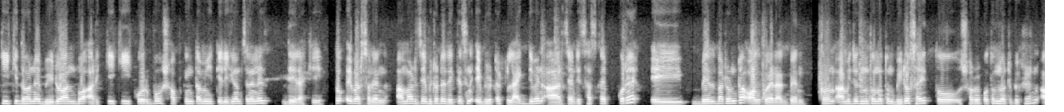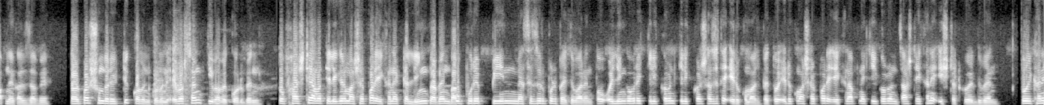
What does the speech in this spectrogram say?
কি কি ধরনের ভিডিও আনব আর কি কি করব, সব কিন্তু আমি টেলিগ্রাম চ্যানেলে দিয়ে রাখি। তো এবার চলেন, আমার যে ভিডিওটা দেখতেছেন, এই ভিডিওটা লাইক দিবেন আর চ্যানেলটি সাবস্ক্রাইব করে এই বেল বাটনটা অল করে রাখবেন। কারণ আমি যদি নতুন নতুন ভিডিও চাই, তো সর্বপ্রথম নোটিফিকেশন আপনার কাছে যাবে। তারপর সুন্দর একটি কমেন্ট করবেন। এবার চান কীভাবে করবেন? তো ফার্স্টে আমার টেলিগ্রাম আসার পর এখানে একটা লিঙ্ক পাবেন বা উপরে পিন মেসেজের উপরে পেতে পারেন। তো ওই লিঙ্কের উপরে ক্লিক করবেন ক্লিক করার সাথে সাথে এরকম আসবে। তো এরকম আসার পরে এখানে আপনি কি করবেন? জাস্ট এখানে স্টার্ট করে দিবেন। তো এখানে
